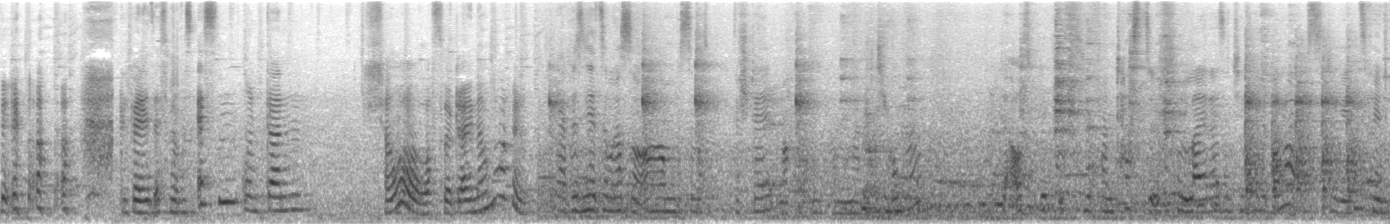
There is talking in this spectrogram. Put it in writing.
mehr. Wir werden jetzt erstmal was essen und dann schauen wir mal, was wir gleich noch machen. Ja, wir sind jetzt im Restaurant, haben ein bisschen was bestellt, machen haben richtig Hunger. Der Ausblick ist hier fantastisch. Leider sind hier keine Ballons, die wir jetzt filmen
